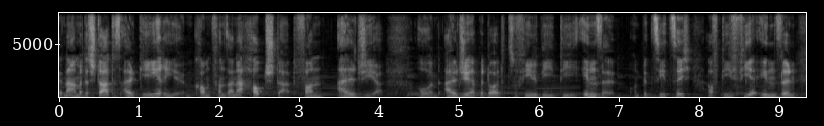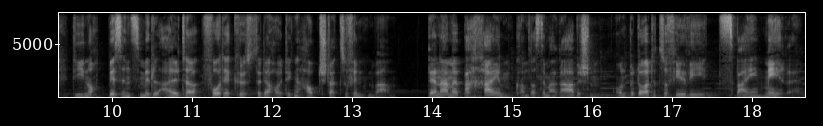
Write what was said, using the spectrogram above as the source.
Der Name des Staates Algerien kommt von seiner Hauptstadt, von Algier. Und Algier bedeutet so viel wie die Inseln und bezieht sich auf die vier Inseln, die noch bis ins Mittelalter vor der Küste der heutigen Hauptstadt zu finden waren. Der Name Bahrain kommt aus dem Arabischen und bedeutet so viel wie zwei Meere.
